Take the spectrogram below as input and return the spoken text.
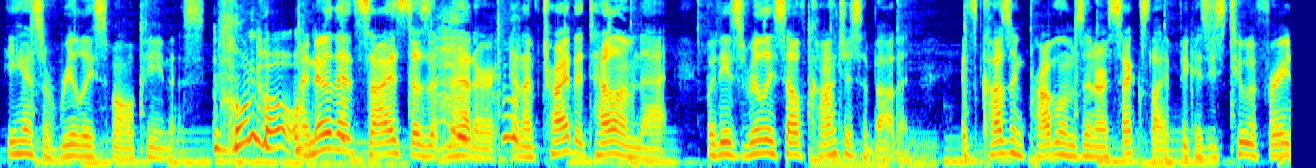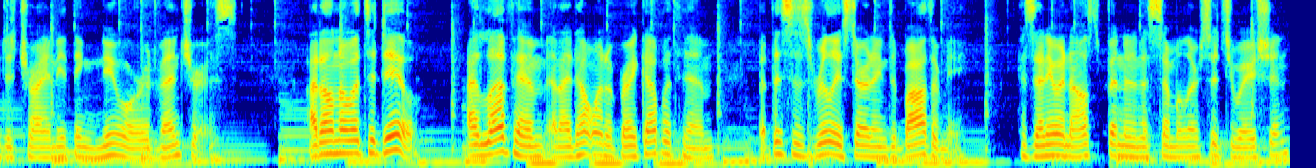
He has a really small penis. oh no I know that size doesn't matter, and I've tried to tell him that, but he's really self conscious about it. It's causing problems in our sex life because he's too afraid to try anything new or adventurous. I don't know what to do. I love him and I don't want to break up with him, but this is really starting to bother me. Has anyone else been in a similar situation?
